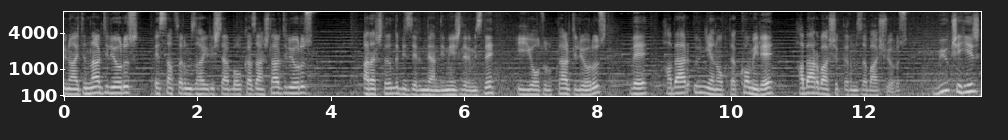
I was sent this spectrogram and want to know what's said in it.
günaydınlar diliyoruz. Esnaflarımıza hayırlı işler, bol kazançlar diliyoruz. Araçlarında bizlerinden dinleyicilerimizde iyi yolculuklar diliyoruz. Ve haberünye.com ile haber başlıklarımıza başlıyoruz. Büyükşehir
